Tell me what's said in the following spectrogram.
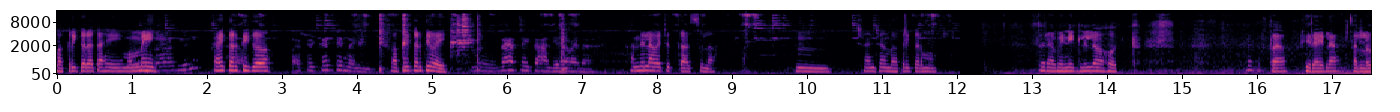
भाकरी करत आहे. मम्मी काय करते ग? करते भाकरी करते बाई? कांदे लावायला? कांदे लावायचेत का आज तुला? हम्म, छान छान भाकरी कर मग. तर आम्ही निघलेलो आहोत. आता फिरायला चाललो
